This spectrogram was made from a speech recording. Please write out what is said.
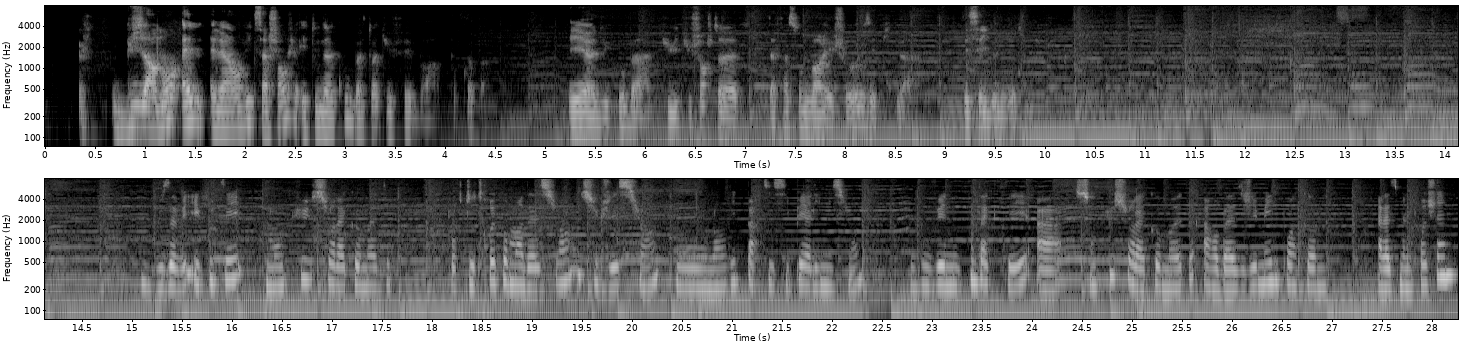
bizarrement, elle, elle a envie que ça change et tout d'un coup, bah, toi, tu fais, bah, pourquoi pas. Et euh, du coup, bah, tu, tu changes ta, ta façon de voir les choses et puis bah, t'essayes de nouveau. Vous avez écouté Mon cul sur la commode. Pour toute recommandation, suggestion ou l'envie de participer à l'émission, vous pouvez nous contacter à sonculsurlacommode.gmail.com. À la semaine prochaine!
